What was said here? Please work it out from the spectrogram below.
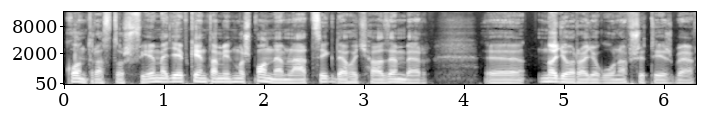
kontrasztos film egyébként, amit most pont nem látszik, de hogyha az ember ö, nagyon ragyogó napsütésbe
